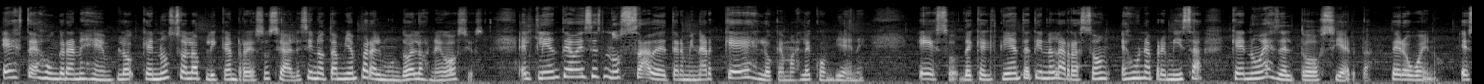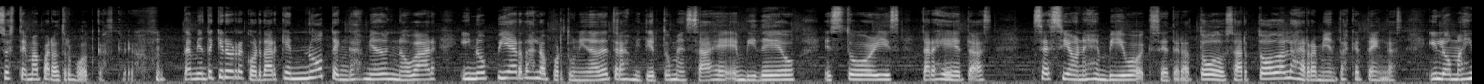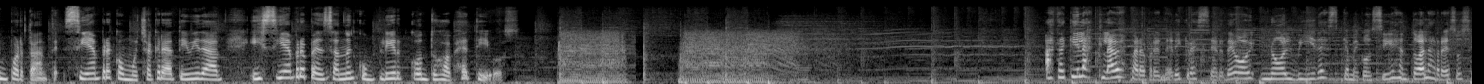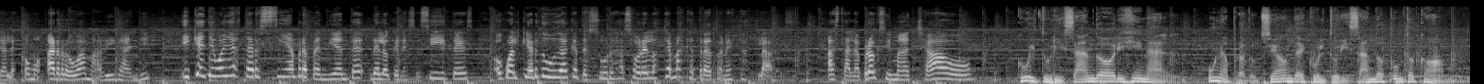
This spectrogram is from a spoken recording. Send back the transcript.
Este es un gran ejemplo que no solo aplica en redes sociales, sino también para el mundo de los negocios. El cliente a veces no sabe determinar qué es lo que más le conviene eso de que el cliente tiene la razón es una premisa que no es del todo cierta. Pero bueno, eso es tema para otro podcast, creo. También te quiero recordar que no tengas miedo a innovar y no pierdas la oportunidad de transmitir tu mensaje en video, stories, tarjetas, sesiones en vivo, etcétera. Todo, usar todas las herramientas que tengas. Y lo más importante, siempre con mucha creatividad y siempre pensando en cumplir con tus objetivos. Hasta aquí las claves para aprender y crecer de hoy. No olvides que me consigues en todas las redes sociales como arroba maviganji y que yo voy a estar siempre pendiente de lo que necesites o cualquier duda que te surja sobre los temas que trato en estas claves. Hasta la próxima, chao. Culturizando Original, una producción de culturizando.com.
